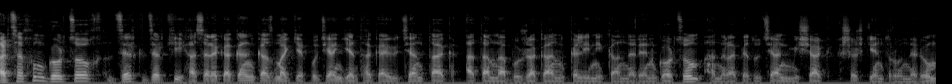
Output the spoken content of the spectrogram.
Արցախում գործող ձերկ ձերքի հասարակական կազմակերպության ենթակայության տակ ատամնաբուժական կլինիկաներ են գործում հանրապետության մի շարք շրջենտրոններում,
